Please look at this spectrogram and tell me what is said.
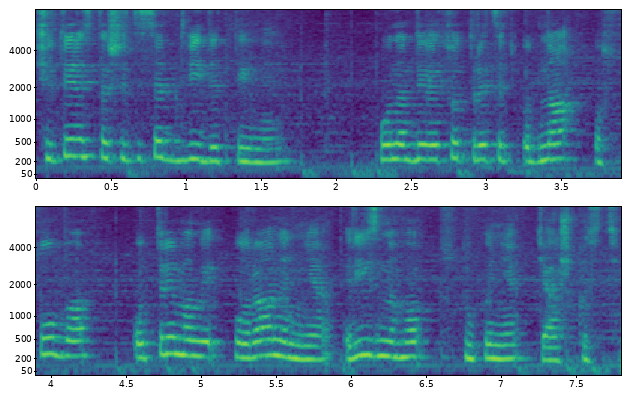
462 дитини, понад 931 особа отримали поранення різного ступеня тяжкості.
